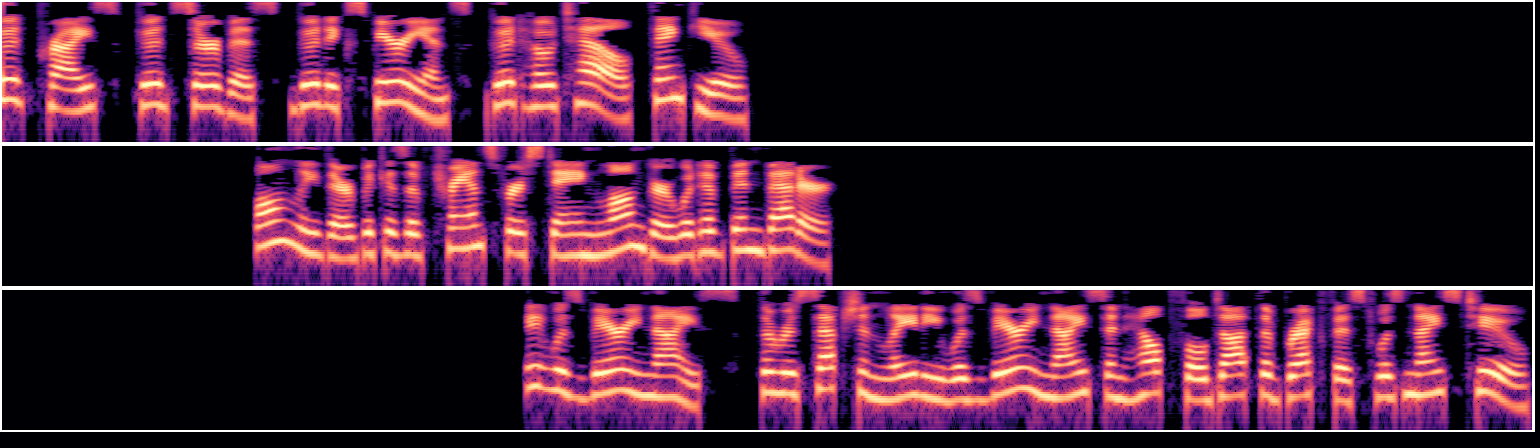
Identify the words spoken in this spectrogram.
Good price, good service, good experience, good hotel, thank you. Only there because of transfer staying longer would have been better. It was very nice. The reception lady was very nice and helpful. The breakfast was nice too.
